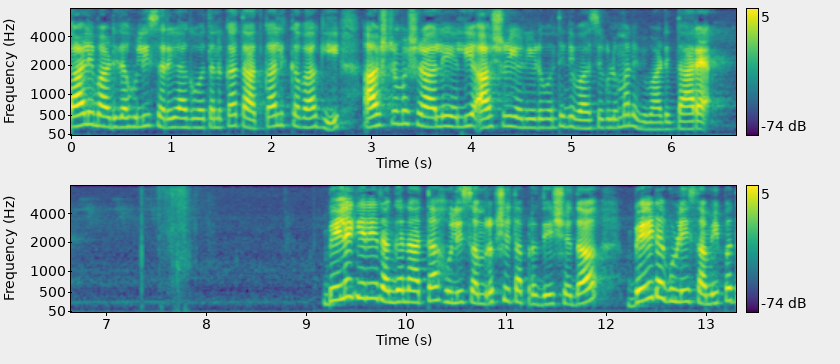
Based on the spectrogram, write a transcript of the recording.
ದಾಳಿ ಮಾಡಿದ ಹುಲಿ ಸೆರೆಯಾಗುವ ತನಕ ತಾತ್ಕಾಲಿಕವಾಗಿ ಆಶ್ರಮ ಶಾಲೆಯಲ್ಲಿ ಆಶ್ರಯ ನೀಡುವಂತೆ ನಿವಾಸಿಗಳು ಮನವಿ ಮಾಡಿದ್ದಾರೆ ಬೆಳಗೆರೆ ರಂಗನಾಥ ಹುಲಿ ಸಂರಕ್ಷಿತ ಪ್ರದೇಶದ ಬೇಡಗುಳಿ ಸಮೀಪದ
